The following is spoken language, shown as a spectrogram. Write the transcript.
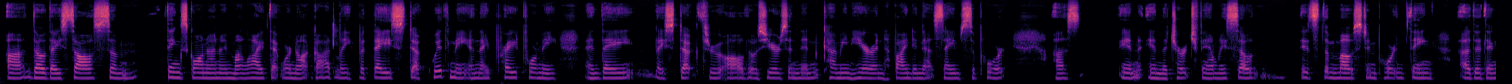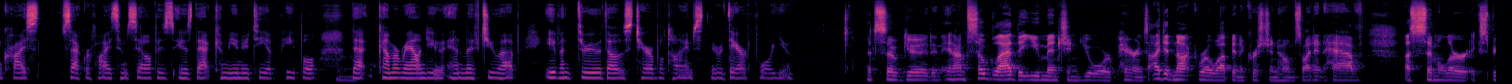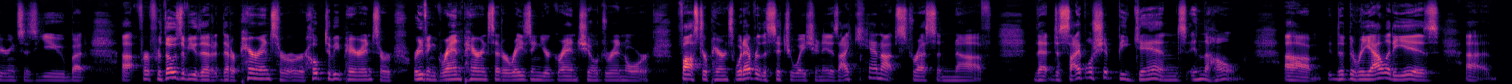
uh, though they saw some things going on in my life that were not godly but they stuck with me and they prayed for me and they they stuck through all those years and then coming here and finding that same support uh, in in the church family so it's the most important thing other than christ sacrifice himself is is that community of people mm. that come around you and lift you up even through those terrible times they're there for you that's so good. And, and I'm so glad that you mentioned your parents. I did not grow up in a Christian home, so I didn't have a similar experience as you. But uh, for, for those of you that are, that are parents or, or, hope to be parents or, or even grandparents that are raising your grandchildren or foster parents, whatever the situation is, I cannot stress enough that discipleship begins in the home. Um, the, the reality is, uh,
